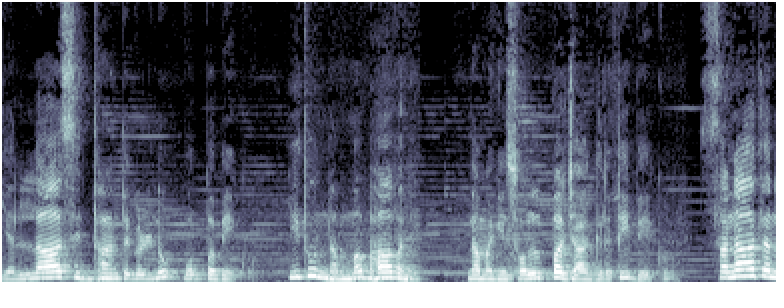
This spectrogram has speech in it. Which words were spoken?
ಎಲ್ಲ ಸಿದ್ಧಾಂತಗಳನ್ನು ಒಪ್ಪಬೇಕು. ಇದು ನಮ್ಮ ಭಾವನೆ. ನಮಗೆ ಸ್ವಲ್ಪ ಜಾಗೃತಿ ಬೇಕು. ಸನಾತನ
